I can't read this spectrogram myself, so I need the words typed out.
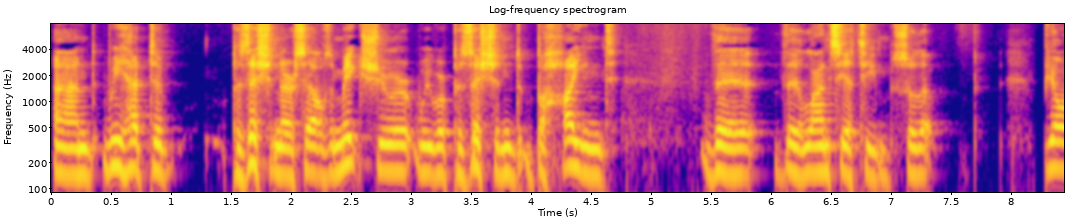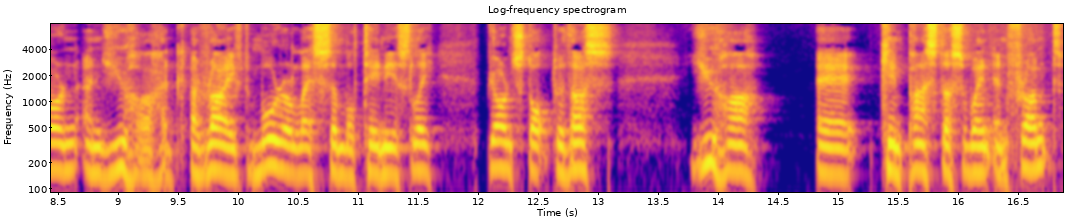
and we had to position ourselves and make sure we were positioned behind the the Lancia team so that Bjorn and Juha had arrived more or less simultaneously. Bjorn stopped with us. Juha uh, came past us, went in front,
